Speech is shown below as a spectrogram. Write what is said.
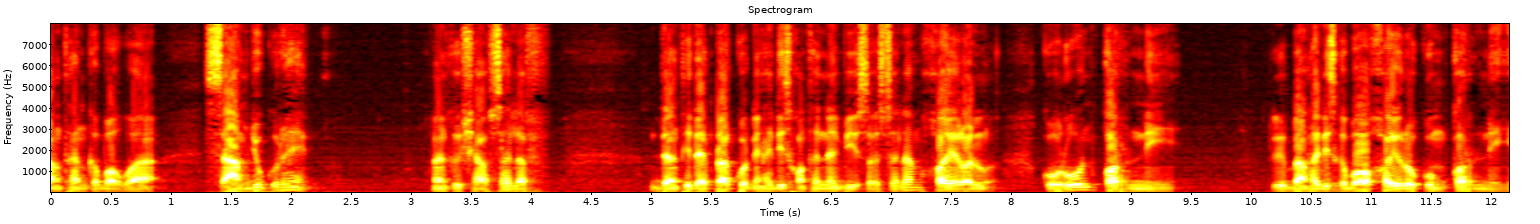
บางท่านก็บอกว่าสามยุคแรก นั่นคือชาวซาลฟ ดังที่ได้ปรากฏในฮะดีษของท่านนบีสุลต่านค่อยรกูรุนกอรนีหรือบางฮะดีษก็บอกค่อยรุกุมกอรนี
